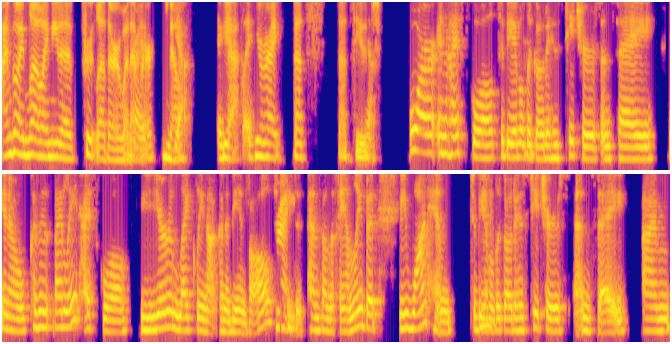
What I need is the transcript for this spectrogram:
I'm going low. I need a fruit leather or whatever. Right. You know? Yeah, exactly. Yeah, you're right. That's, that's huge. Yeah. Or in high school to be able to go to his teachers and say, you know, because by late high school, you're likely not going to be involved. Right. It depends on the family, but you want him to be yeah. able to go to his teachers and say, I'm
